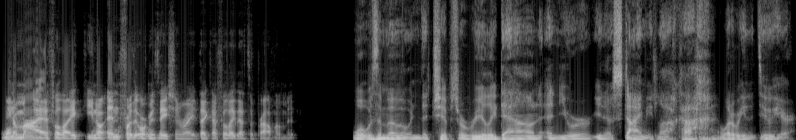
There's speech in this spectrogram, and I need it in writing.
one of my, I feel like, you know, and for the organization, right? Like, I feel like that's a proud moment. What was the moment when the chips were really down and you were, you know, stymied? Like, ah, what are we going to do here?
